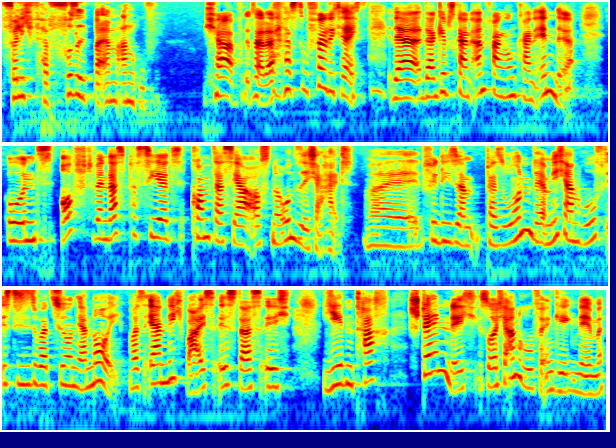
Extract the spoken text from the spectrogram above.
völlig verfusselt bei einem anrufen? Ja, Britta, da hast du völlig recht. Da, da gibt's keinen Anfang und kein Ende. Und oft, wenn das passiert, kommt das ja aus einer Unsicherheit. Weil für diese Person, der mich anruft, ist die Situation ja neu. Was er nicht weiß, ist, dass ich jeden Tag ständig solche Anrufe entgegennehme.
